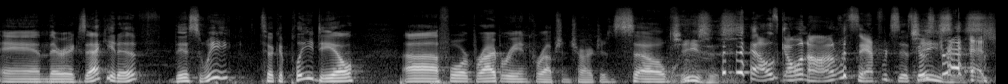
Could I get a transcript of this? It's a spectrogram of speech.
And their executive this week took a plea deal uh, for bribery and corruption charges. So, Jesus. what the hell's going on with San Francisco's Jesus. trash?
